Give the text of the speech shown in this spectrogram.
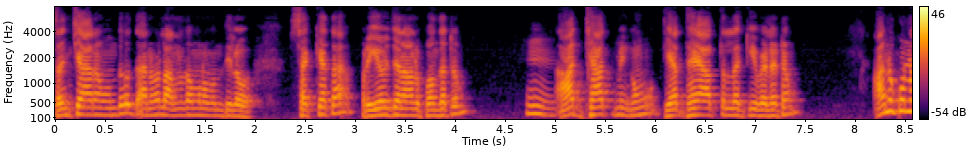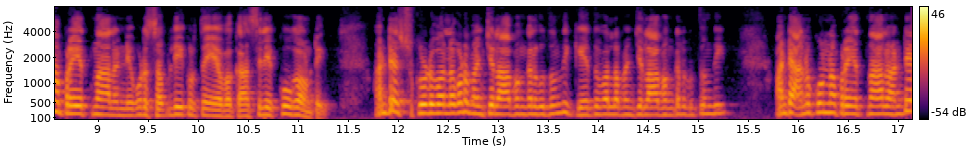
సంచారం ఉందో దానివల్ల అన్నదమ్ముల మందిలో సఖ్యత ప్రయోజనాలు పొందటం. ఆధ్యాత్మికం తీర్థయాత్రలకి వెళ్ళటం అనుకున్న ప్రయత్నాలన్నీ కూడా సఫలీకృతం అయ్యే అవకాశాలు ఎక్కువగా ఉంటాయి అంటే శుక్రుడి వల్ల కూడా మంచి లాభం కలుగుతుంది కేతు వల్ల మంచి లాభం కలుగుతుంది అంటే అనుకున్న ప్రయత్నాలు అంటే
